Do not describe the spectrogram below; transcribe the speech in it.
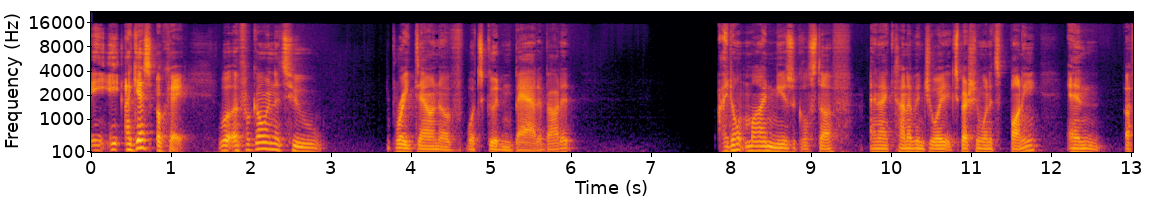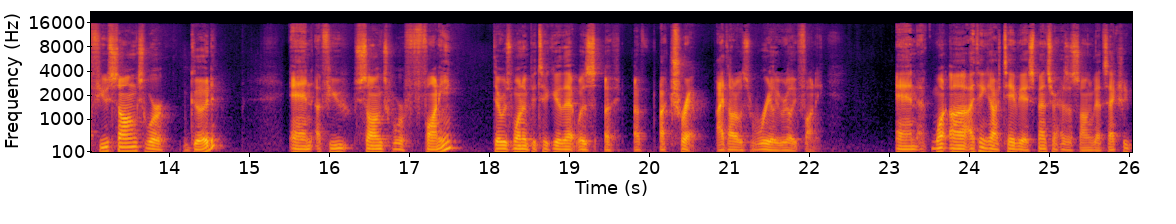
I I guess okay. Well, if we're going into breakdown of what's good and bad about it, I don't mind musical stuff, and I kind of enjoy it, especially when it's funny. And a few songs were good, and a few songs were funny. There was one in particular that was a, a, a trip. I thought it was really, really funny. And one, uh, I think Octavia Spencer has a song that's actually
